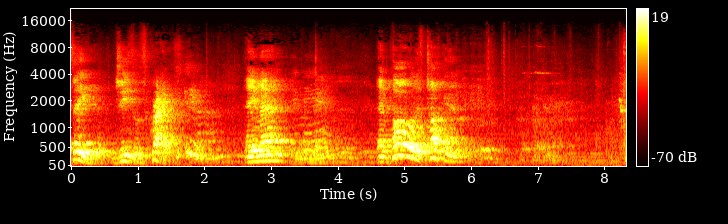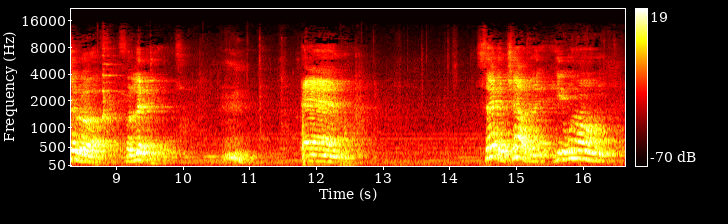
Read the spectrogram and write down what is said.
Savior, Jesus Christ. Amen? Amen. And Paul is talking to the Philippians. And second chapter, he went on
